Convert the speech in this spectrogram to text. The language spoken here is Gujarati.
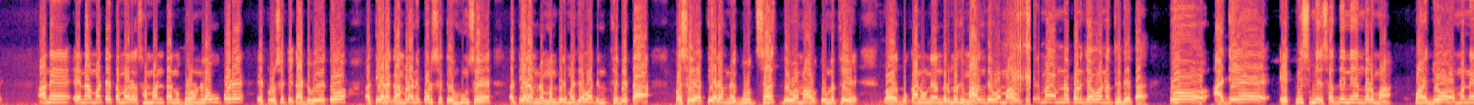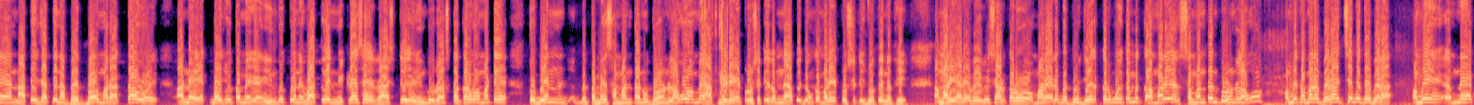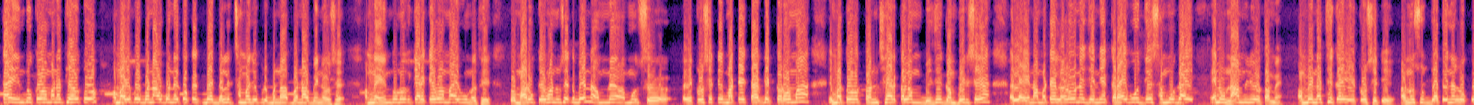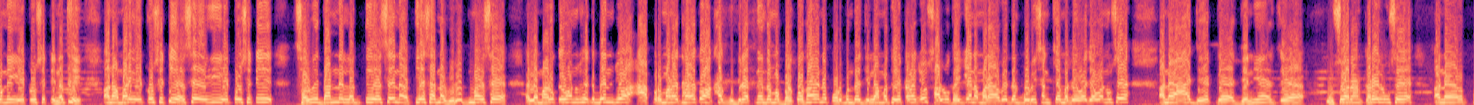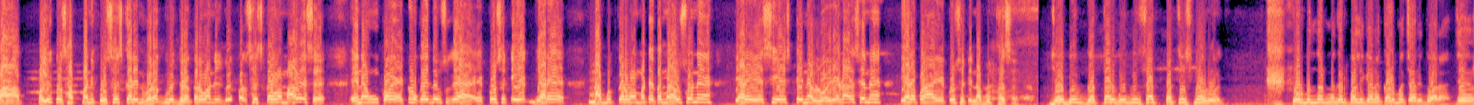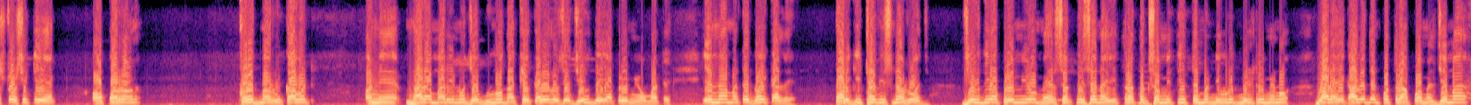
અને એના માટે તમારે સમાનતાનું ધોરણ લાવવું પડે. એટ્રોસિટી કાઢવી હોય તો. અત્યારે ગામડાની પરિસ્થિતિ શું છે? અત્યારે અમને મંદિરમાં જવા નથી દેતા. પછી અત્યારે અમને દૂધ છાશ દેવામાં આવતું નથી. દુકાનોની અંદરમાંથી માલ દેવામાં આવતું. અમને પણ જવા નથી દેતા. તો આજે એકવીસમી સદીની અંદરમાં પણ જો અમને નાતી જાતિના ભેદભાવમાં રાખતા હોય અને એક બાજુ તમે હિન્દુત્વની વાત લઈને નીકળ્યા છે, રાષ્ટ્રીય હિન્દુ રાષ્ટ્ર કરવા માટે, તો બેન, તમે સમાનતાનું ધોરણ લાવો, અમે આપમેળે એટ્રોસિટી તમને આપી દઉં કે અમારે એટ્રોસિટી જોતી નથી. અમારે યારે વ્યવિશાળ કરો, અમારે યારે બધું જે કરવું હોય તમે અમારે સમાનતાનું ધોરણ લાવો, અમે તમારા ભેરા જ છે બધા ભેરા. અમે, અમને કાંઈ હિન્દુ કહેવામાં નથી આવતો. અમારી કોઈ બનાવ બને તો કંઈક ભાઈ દલિત સમાજ ઉપર બના- બનાવ બન્યો છે. અમને હિન્દુનું ક્યારે કહેવામાં આવ્યું નથી. તો મારું કહેવાનું છે કે બેન, અમને અમુક એટ્રોસિટી માટે ટાર્ગેટ કરવામાં, એમાં તો ત્રણ ચાર કલમ બીજી ગંભીર છે. એટલે એના માટે લડો ને જેને કરાવ્યું જે સમુદાય, એનું નામ લ્યો તમે. અમે નથી કરી એટ્રોસિટી અનુસૂચિત જાતિના લોકોની એટ્રોસિટી નથી. અને અમારી એટ્રોસિટી હશે એ એટ્રોસિટી સંવિધાનને લગતી હશે ને અત્યાચારના વિરુદ્ધમાં હશે. એટલે મારું કહેવાનું છે કે બેન, જો આ પ્રમાણે થાય તો આખા ગુજરાતની અંદરમાં ભડકો થાય અને પોરબંદર જિલ્લામાંથી અટાણે જો ચાલુ થઈ ગયા ને અમારે આવેદન બોડી સંખ્યામાં દેવા જવાનું છે. અને આ જે જેની ઉચ્ચારણ કરેલું છે અને પલિતો છાપવાની કોશિશ કરીને વર્ગ વિગ્રહ કરવાની જો કોશિશ કરવામાં આવે છે, એને હું કહે એટલું કહી દઉં છું કે એટ્રોસિટી એક જ્યારે નાબૂદ કરવા માટે તમે આવશો ને, ત્યારે એસસી એસટી ના લોયરેડા હશે ને, ત્યારે પણ આ એટ્રોસિટી નાબૂદ થશે. જય ભીમ ગત તારીખ ઓગણીસ સાત પચીસના રોજ પોરબંદર નગરપાલિકાના કર્મચારી દ્વારા જે એસ્ટ્રોસિટી એક અપહરણ, ફરજમાં રૂકાવટ અને મારામારીનો જે ગુનો દાખલ કરેલો છે જીવદયા પ્રેમીઓ માટે, એના માટે ગઈકાલે, તારીખ અઠ્ઠાવીસના રોજ જીવદયા પ્રેમીઓ, મેયર શક્તિસેના હિતરક્ષક સમિતિ તેમજ નિવૃત્ત મિલિટરી મેનો દ્વારા એક આવેદન પત્ર આપવામાં જેમાં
